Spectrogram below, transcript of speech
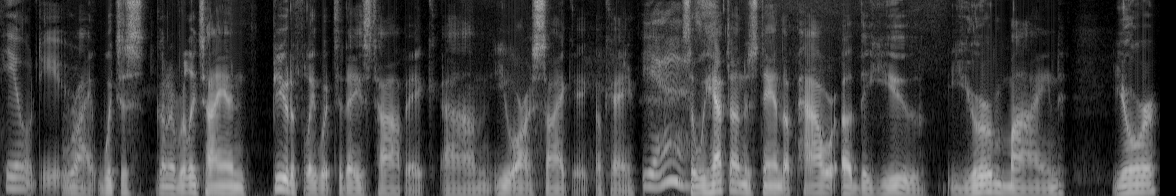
healed you. Right, which is going to really tie in beautifully with today's topic. Um, you are a psychic, okay? Yes. So we have to understand the power of the you, your mind, your,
